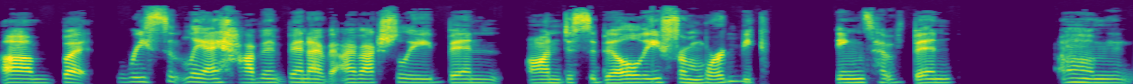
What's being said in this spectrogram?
Um, but recently I haven't been. I've I've actually been on disability from work mm-hmm. because things have been um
